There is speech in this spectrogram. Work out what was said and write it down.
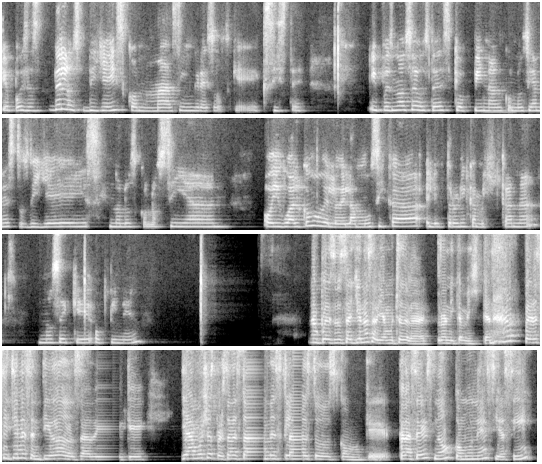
que pues es de los DJs con más ingresos que existe. Y pues no sé ustedes qué opinan, ¿conocían estos DJs? ¿No los conocían? O igual como de lo de la música electrónica mexicana, no sé qué opinen. No, pues, o sea, yo no sabía mucho de la electrónica mexicana, pero sí tiene sentido, o sea, de que ya muchas personas están mezclando estos como que frases, ¿no? Comunes y así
